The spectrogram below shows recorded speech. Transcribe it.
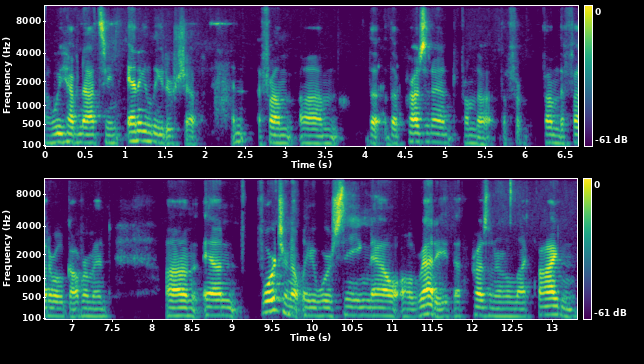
uh, we have not seen any leadership and from um, the the president, from the, the from the federal government. Um, and fortunately, we're seeing now already that President-elect Biden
